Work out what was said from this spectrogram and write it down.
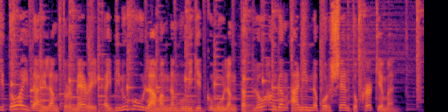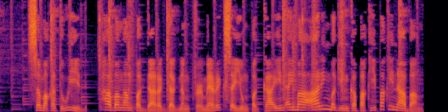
Ito ay dahil ang turmeric ay binubuo lamang ng humigit kumulang 3 hanggang 6 na porsyento curcumin. Sa makatuwid, habang ang pagdaragdag ng turmeric sa iyong pagkain ay maaaring maging kapaki-pakinabang,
